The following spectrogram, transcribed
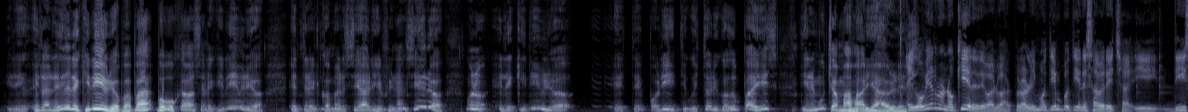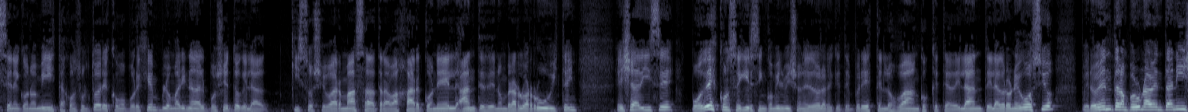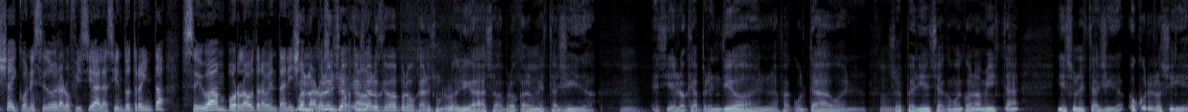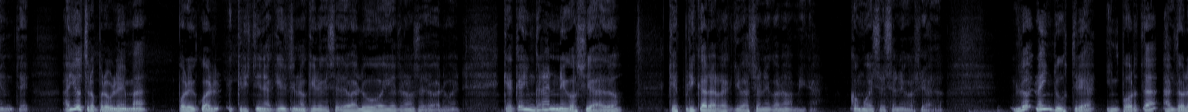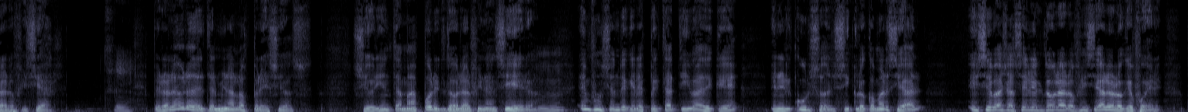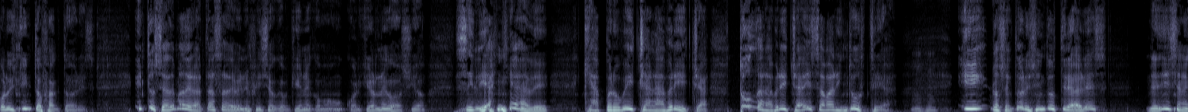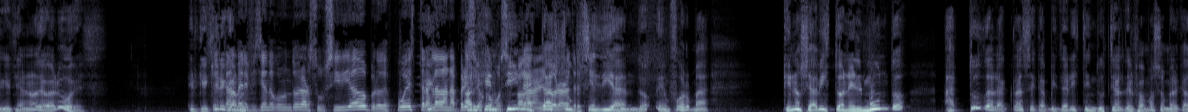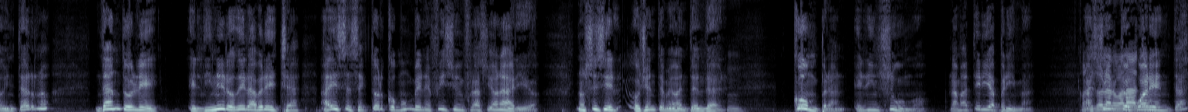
es la ley del equilibrio, papá. ¿Vos buscabas el equilibrio entre el comercial y el financiero? Bueno, el equilibrio este, político, histórico de un país tiene muchas más variables. El gobierno no quiere devaluar, pero al mismo tiempo tiene esa brecha. Y dicen economistas, consultores, como por ejemplo Marina Del Poyeto, que la quiso llevar más a trabajar con él antes de nombrarlo a Rubinstein, ella dice, podés conseguir 5 mil millones de dólares que te presten los bancos, que te adelante el agronegocio, pero entran por una ventanilla y con ese dólar oficial a 130 se van por la otra ventanilla para pero los ella, ella, lo que va a provocar es un rodrigazo, va a provocar un mm. estallido. Mm. Es decir, es lo que aprendió en la facultad o en mm. su experiencia como economista y es un estallido. Ocurre lo siguiente, hay otro problema por el cual Cristina Kirchner no quiere que se devalúe y otros no se devalúen. Que acá hay un gran negociado que explica la reactivación económica. ¿Cómo es ese negociado? la industria importa al dólar oficial, pero a la hora de determinar los precios se orienta más por el dólar financiero, en función de que la expectativa es de que en el curso del ciclo comercial ese vaya a ser el dólar oficial o lo que fuere, por distintos factores. Entonces, además de la tasa de beneficio que obtiene como cualquier negocio, se le añade que aprovecha la brecha. Toda la brecha esa va a la industria. Y los sectores industriales le dicen a Cristiano, no devalúes. El que se quiere están beneficiando con un dólar subsidiado, pero después trasladan a precios como si pagaran el dólar está subsidiando en forma que no se ha visto en el mundo a toda la clase capitalista industrial del famoso mercado interno dándole el dinero de la brecha a ese sector como un beneficio inflacionario. No sé si el oyente me va a entender. Mm. Compran el insumo, la materia prima, a 140,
